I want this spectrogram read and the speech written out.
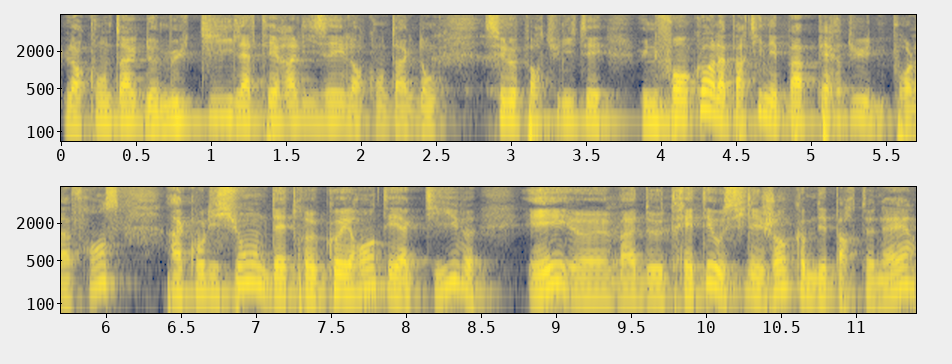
leurs contacts, de multilatéraliser leurs contacts. Donc, c'est l'opportunité. Une fois encore, la partie n'est pas perdue pour la France, à condition d'être cohérente et active, et euh, bah, de traiter aussi les gens comme des partenaires,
